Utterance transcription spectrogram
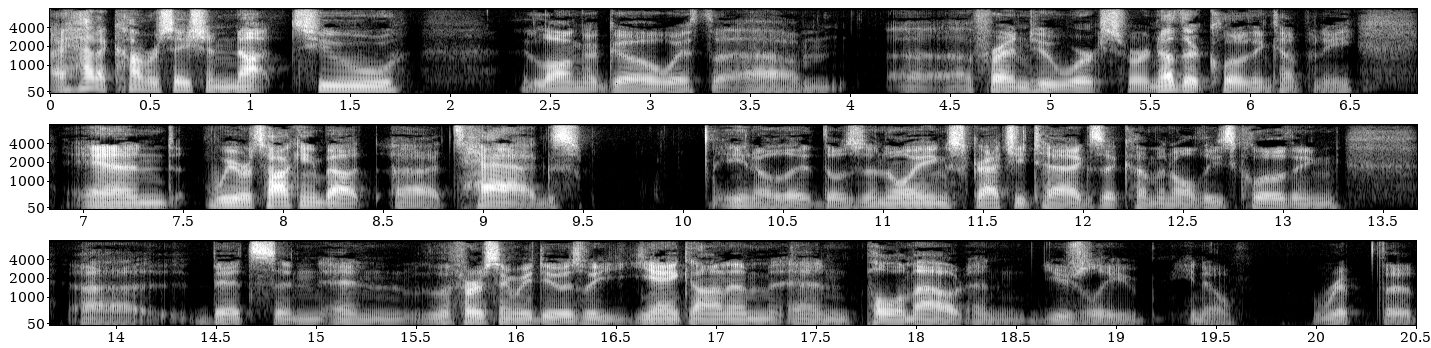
I had a conversation not too long ago with um, a friend who works for another clothing company, and we were talking about uh, tags. You know, those annoying scratchy tags that come in all these clothing uh, bits, and and the first thing we do is we yank on them and pull them out, and usually, you know, rip the,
